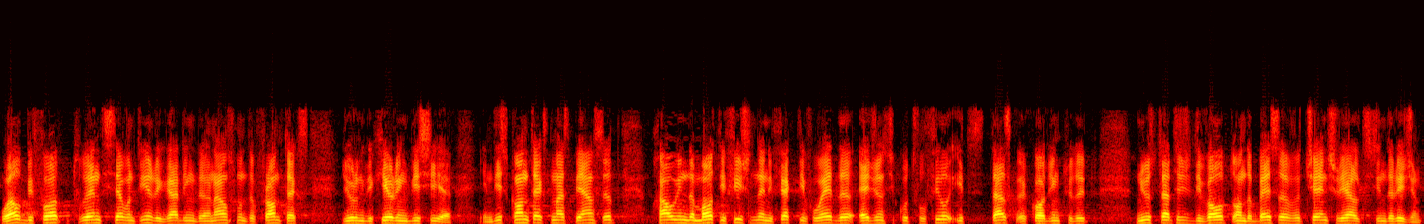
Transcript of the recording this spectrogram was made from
well before 2017 regarding the announcement of Frontex during the hearing this year. In this context must be answered how in the most efficient and effective way the agency could fulfil its task according to the new strategy developed on the basis of a changed realities in the region.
